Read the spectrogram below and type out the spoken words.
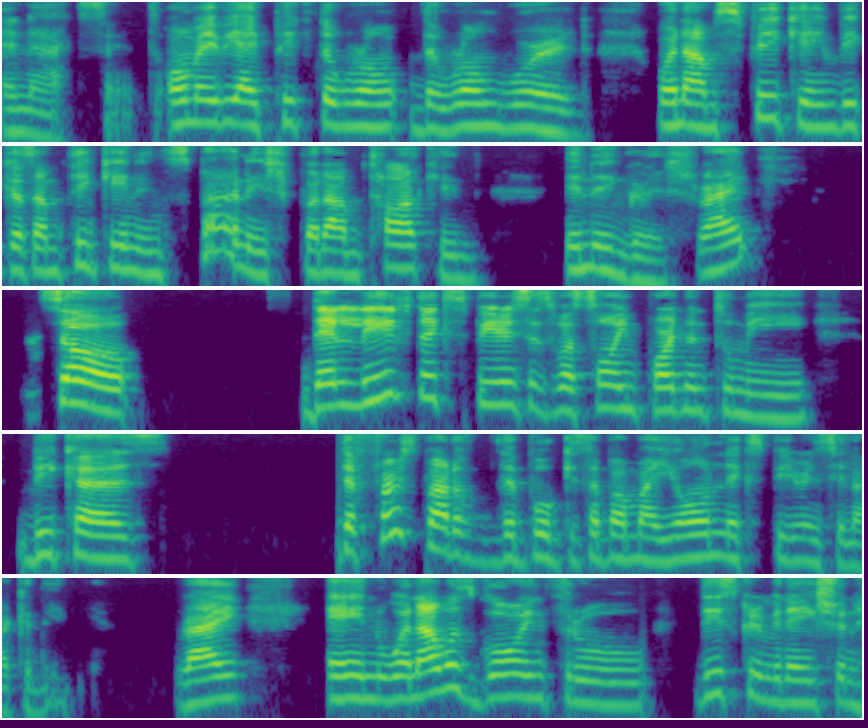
an accent, or maybe I picked the wrong the wrong word when I'm speaking because I'm thinking in Spanish, but I'm talking in English, right? So the lived experiences was so important to me because the first part of the book is about my own experience in academia, right? And when I was going through discrimination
